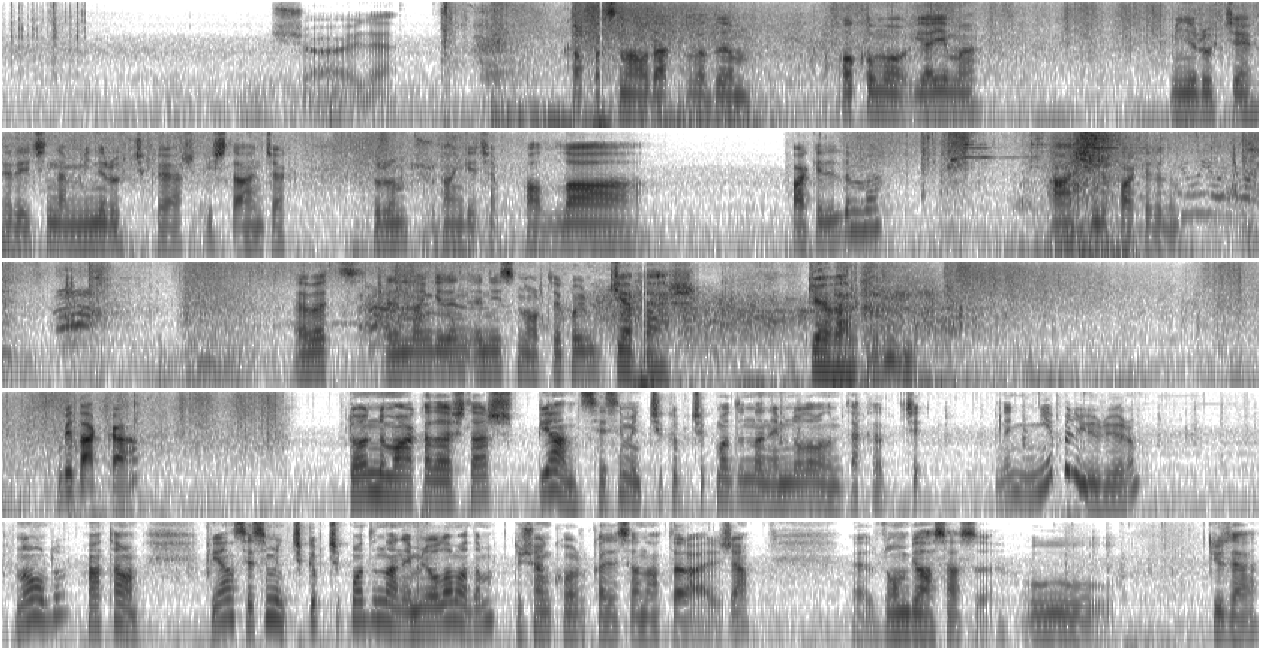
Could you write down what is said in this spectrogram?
Şöyle. Kafasına odakladığım okumu, yayımı. Mini ruh cevheri içinden mini ruh çıkar işte ancak. Durun şuradan geçem. Allah. Fark edildim mi? Aa şimdi fark edildim. Evet, elimden gelenin en iyisini ortaya koyayım. Geber. Geber kadın. Bir dakika. Döndüm arkadaşlar. Bir an sesimin çıkıp çıkmadığından emin olamadım. Bir dakika. Ce- Ne- Niye böyle yürüyorum? Ne oldu? Ha tamam. Bir an sesimin çıkıp çıkmadığından emin olamadım. Düşen kor kalesi anahtarı ayrıca. Ee, zombi asası. Uuu. Güzel.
